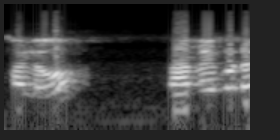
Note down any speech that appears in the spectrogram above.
hello Ramegowda sir ಕೇಳಿಸ್ತಾ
